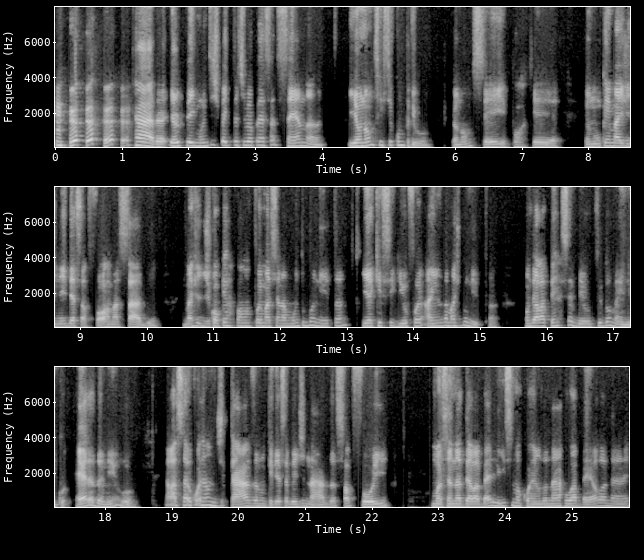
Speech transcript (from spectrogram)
Cara, eu tenho muita expectativa para essa cena e eu não sei se cumpriu. Eu não sei porque eu nunca imaginei dessa forma, sabe? Mas de qualquer forma foi uma cena muito bonita e a que seguiu foi ainda mais bonita. Quando ela percebeu que o Domênico era Danilo, ela saiu correndo de casa, não queria saber de nada, só foi. Uma cena dela belíssima, correndo na Rua Bela, né?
